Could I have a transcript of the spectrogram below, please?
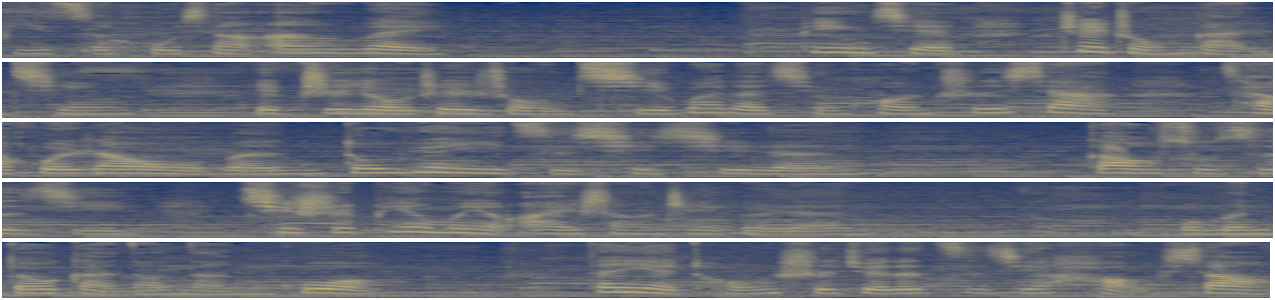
彼此互相安慰，并且这种感情也只有这种奇怪的情况之下，才会让我们都愿意自欺欺人。告诉自己，其实并没有爱上这个人，我们都感到难过，但也同时觉得自己好笑，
